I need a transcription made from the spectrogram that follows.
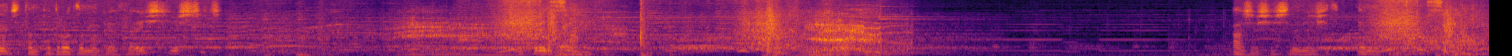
Nie wiem, czy tam po drodze mogę wejść jeszcze. Ukryte. A, że się jeszcze najwyżej się cofniemy. Kurde,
